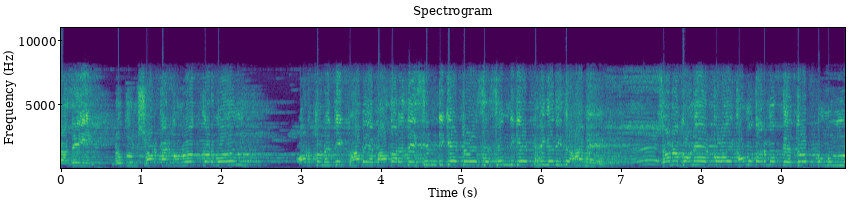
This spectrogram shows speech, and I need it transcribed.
কাজেই নতুন সরকারকে অনুরোধ করব অর্থনৈতিক ভাবে বাজারে যে সিন্ডিকেট রয়েছে সিন্ডিকেট ভেঙে দিতে হবে। জনগণের ক্রয় ক্ষমতার মধ্যে দ্রব্যমূল্য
